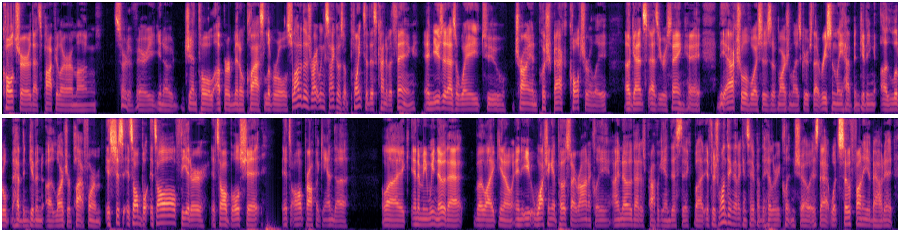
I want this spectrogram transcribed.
culture that's popular among sort of very, you know, gentle upper middle class liberals. A lot of those right wing psychos point to this kind of a thing and use it as a way to try and push back culturally against, as you were saying, hey, the actual voices of marginalized groups that recently have been giving a little, have been given a larger platform. It's just, it's all, it's all theater. It's all bullshit. It's all propaganda. Like, and I mean, we know that, but like, you know, and e- watching it post ironically, I know that is propagandistic. But if there's one thing that I can say about the Hillary Clinton show is that what's so funny about it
